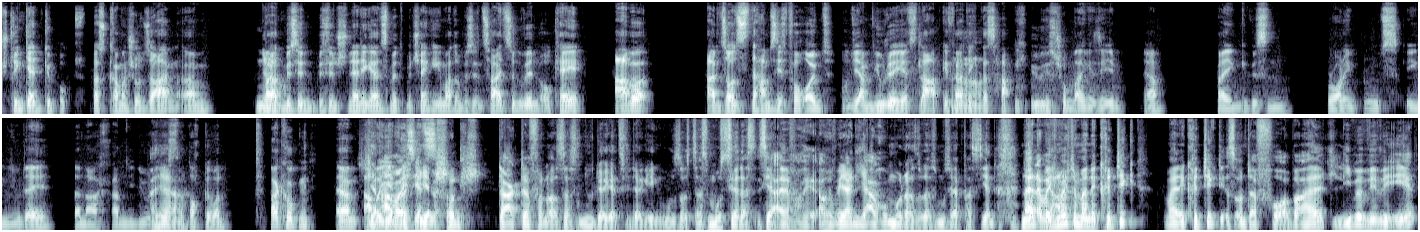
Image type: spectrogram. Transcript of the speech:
stringent gebuckt. Das kann man schon sagen. Ähm, man hat ein bisschen, bisschen Shenanigans mit, mit Shanky gemacht, um ein bisschen Zeit zu gewinnen, okay. Aber ansonsten haben sie es verräumt. Und die haben New Day jetzt klar abgefertigt. Ja. Das habe ich übrigens schon mal gesehen, ja. Bei einem gewissen Brawling Brutes gegen New Day. Danach haben die New Ah, Days ja. dann doch gewonnen. Mal gucken. Ähm, aber, ja, aber ich gehe ja schon stark davon aus, dass New Day jetzt wieder gegen Usos. Das muss ja, das ist ja einfach auch wieder ein Jahr rum oder so, das muss ja passieren. Nein, aber ja. ich möchte meine Kritik, meine Kritik ist unter Vorbehalt, liebe WWE,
